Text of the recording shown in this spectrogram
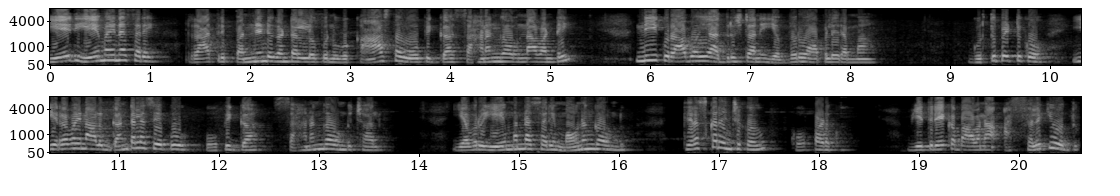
ఏది ఏమైనా సరే రాత్రి పన్నెండు గంటలలోపు నువ్వు కాస్త ఓపిగ్గా సహనంగా ఉన్నావంటే నీకు రాబోయే అదృష్టాన్ని ఎవ్వరూ ఆపలేరమ్మా. గుర్తుపెట్టుకో ఇరవై నాలుగు గంటల సేపు ఓపిగ్గా సహనంగా ఉండు చాలు. ఎవరు ఏమన్నా సరే మౌనంగా ఉండు. తిరస్కరించకు కోపాడకు వ్యతిరేక భావన అస్సలకి వద్దు.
